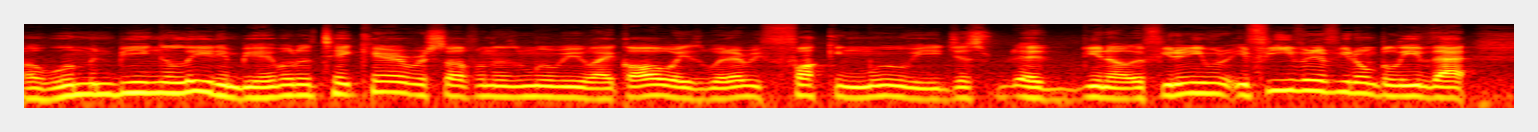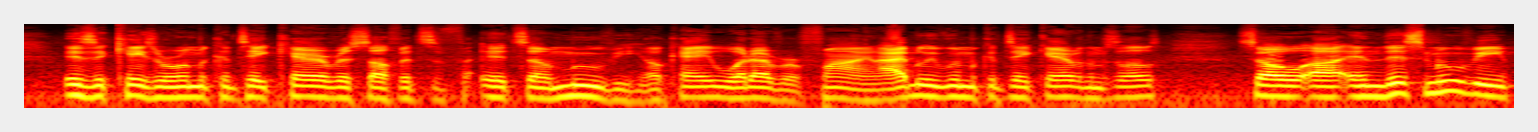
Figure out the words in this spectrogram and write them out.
a woman being a lead and be able to take care of herself in this movie, like always with every fucking movie. Just uh, you know, if you don't even if even if you don't believe that is a case where a woman can take care of herself, it's a, it's a movie, okay, whatever, fine. I believe women can take care of themselves. So uh, in this movie.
